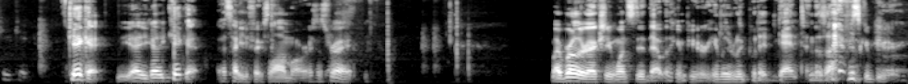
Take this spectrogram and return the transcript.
Kick it. Kick it. Yeah, you gotta kick it. That's how you fix lawnmowers. That's Yes. right. My brother actually once did that with a computer. He literally put a dent in the side of his computer.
